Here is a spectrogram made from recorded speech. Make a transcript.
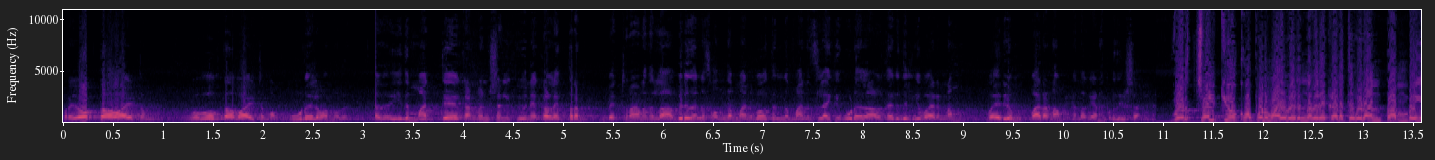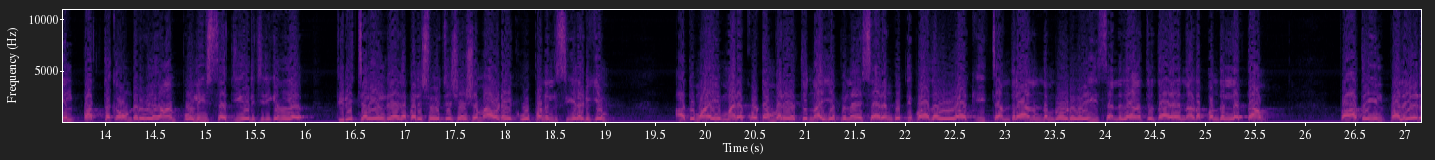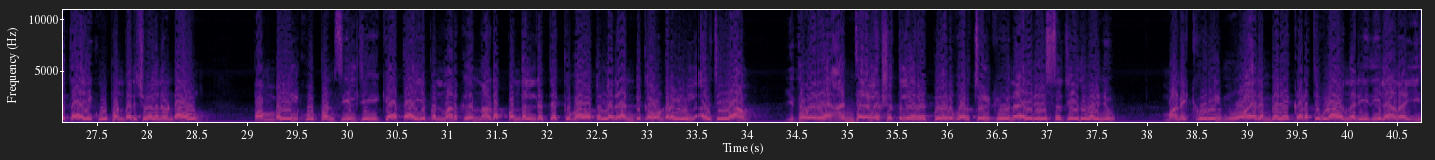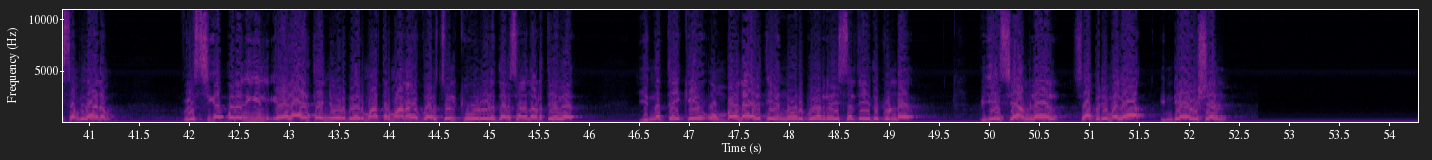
പ്രയോക്താവായിട്ടും ഉപഭോക്താവായിട്ടും ഒക്കെ കൂടുതൽ വന്നത്. അത് ഇത് മറ്റ് കൺവെൻഷണൽ ക്യൂവിനേക്കാൾ എത്ര ബെറ്റർ ആണെന്നുള്ള അവർ തന്നെ സ്വന്തം അനുഭവത്തിൽ നിന്ന് മനസ്സിലാക്കി കൂടുതൽ ആൾക്കാർ ഇതിലേക്ക് വരണം വരും വരണം എന്നൊക്കെയാണ് പ്രതീക്ഷ. വെർച്വൽ ക്യൂ കൂപ്പണുമായി വരുന്നവരെ കടത്തിവിടാൻ പമ്പയിൽ പത്ത് കൗണ്ടറുകളാണ് പോലീസ് സജ്ജീകരിച്ചിരിക്കുന്നത്. തിരിച്ചറിയൽ രേഖ പരിശോധിച്ച ശേഷം അവിടെ കൂപ്പണിൽ സീലടിക്കും അതുമായി മരക്കൂട്ടം വരെ എത്തുന്ന അയ്യപ്പനെ ശരംകുത്തി പാത ഒഴിവാക്കി ചന്ദ്രാനന്ദം റോഡ് വഴി സന്നിധാനത്തിന് താഴെ നടപ്പന്തലിലെത്താം. പാതയിൽ പലയിടത്തായി കൂപ്പൺ പരിശോധന ഉണ്ടാവും. പമ്പയിൽ കൂപ്പൺ സീൽ ചെയ്യിക്കാത്ത അയ്യപ്പന്മാർക്ക് നടപ്പന്തലിന്റെ തെക്ക് ഭാഗത്തുള്ള രണ്ട് കൗണ്ടറുകളിൽ അത് ചെയ്യാം. ഇതുവരെ അഞ്ചര ലക്ഷത്തിലേറെ പേർ വെർച്വൽ ക്യൂവിനായി രജിസ്റ്റർ ചെയ്തു കഴിഞ്ഞു. മണിക്കൂറിൽ മൂവായിരം പേരെ കടത്തിവിടാവുന്ന രീതിയിലാണ് ഈ സംവിധാനം. വൃശ്ചികപ്പുലരിയിൽ ഏഴായിരത്തി അഞ്ഞൂറ് പേർ മാത്രമാണ് വെർച്വൽ ക്യൂവിലൂടെ ദർശനം നടത്തിയത്. ഇന്നത്തേക്ക് ഒമ്പതിനായിരത്തി എണ്ണൂറ് പേർ രജിസ്റ്റർ ചെയ്തിട്ടുണ്ട്. V S Shyamlal Sabarimala India Vision.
